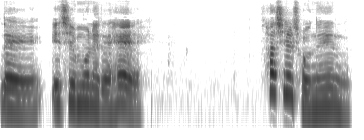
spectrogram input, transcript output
네, 이 질문에 대해 사실 저는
